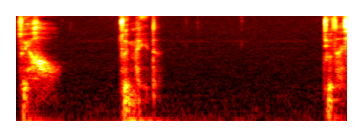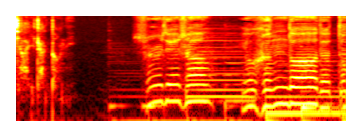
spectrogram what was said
最好、最美的就在下一站等你。世界上有很多的东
